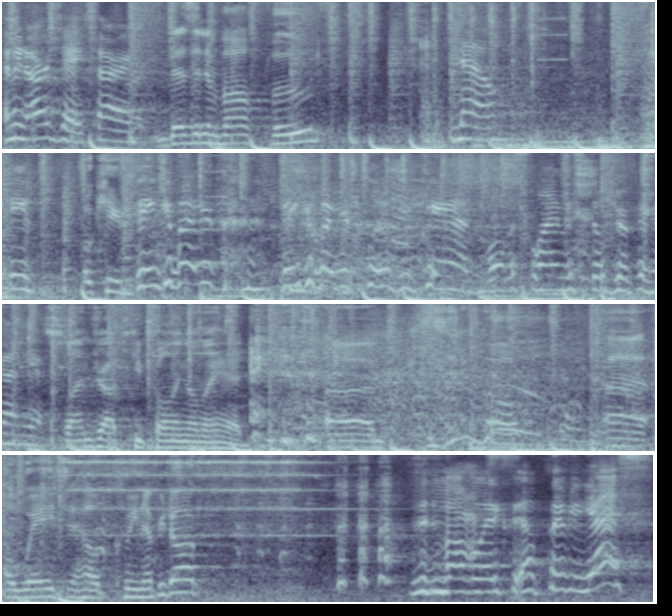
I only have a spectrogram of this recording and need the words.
I mean, RJ, sorry. Does it involve food? No. Steve, Okay. think about your think about your clue if you can while the slime is still dripping on you. Slime drops keep falling on my head. um, does it involve uh, a way to help clean up your dog? Does it involve a way to help clean up your Yes!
